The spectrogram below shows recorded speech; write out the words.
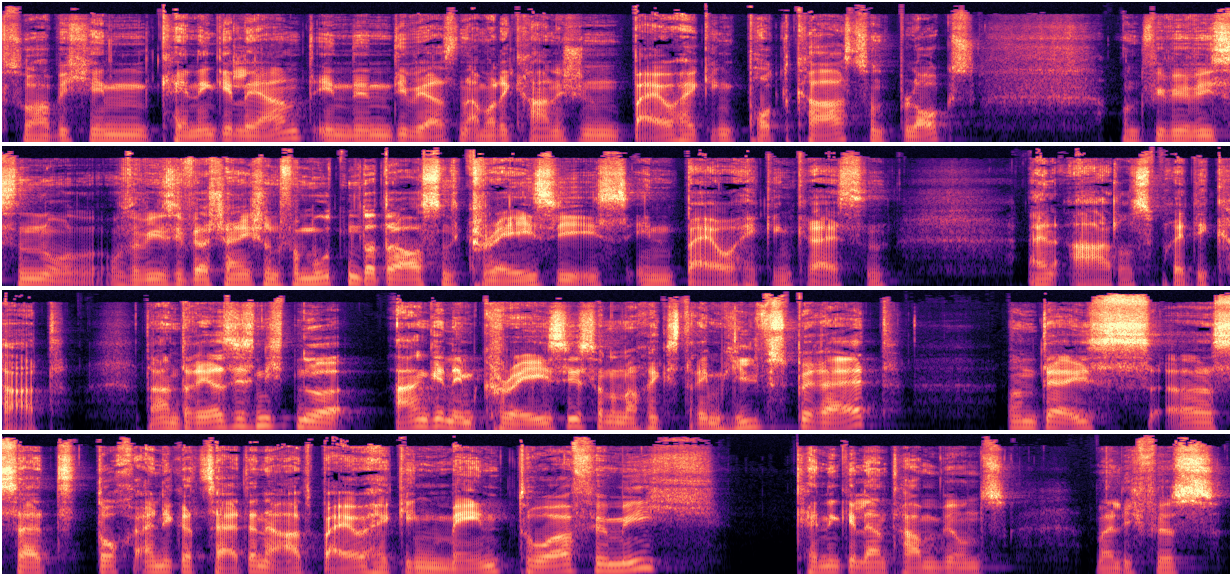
So habe ich ihn kennengelernt in den diversen amerikanischen Biohacking-Podcasts und Blogs. Und wie wir wissen, oder wie Sie wahrscheinlich schon vermuten da draußen, crazy ist in Biohacking-Kreisen ein Adelsprädikat. Der Andreas ist nicht nur angenehm crazy, sondern auch extrem hilfsbereit und er ist äh, seit doch einiger Zeit eine Art Biohacking-Mentor für mich. Kennengelernt haben wir uns, weil ich fürs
